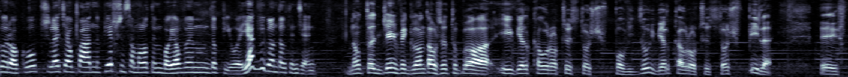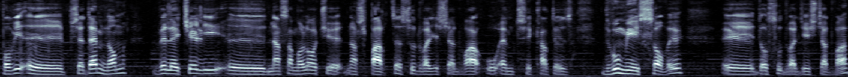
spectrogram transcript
roku przyleciał Pan pierwszym samolotem bojowym do Piły. Jak wyglądał ten dzień? No ten dzień wyglądał, że to była i wielka uroczystość w Powidzu i wielka uroczystość w Pile. Y, W Powi- y, przede mną wylecieli y, na samolocie na szparce Su-22 UM-3K, to jest dwumiejscowy do Su-22,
